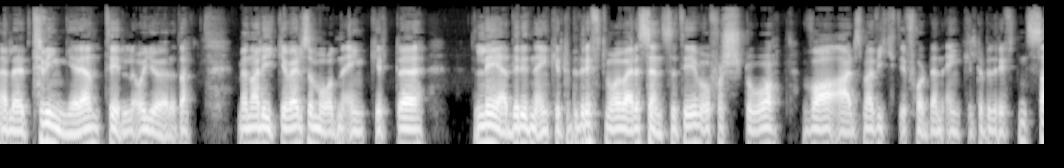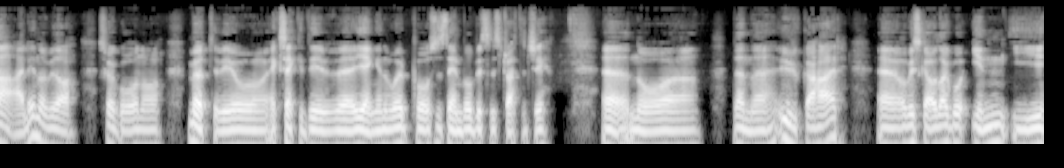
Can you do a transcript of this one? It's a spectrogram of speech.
eller tvinger en til å gjøre det. Men allikevel så må den enkelte leder i den enkelte bedrift må være sensitiv og forstå hva er det som er viktig for den enkelte bedriften, særlig når vi da skal gå Nå møter vi jo executive-gjengen vår på Sustainable Business Strategy eh, nå denne uka her. Eh, og vi skal jo da gå inn i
